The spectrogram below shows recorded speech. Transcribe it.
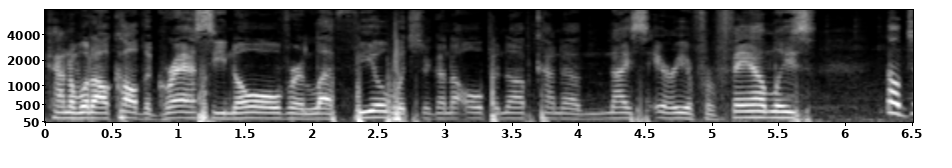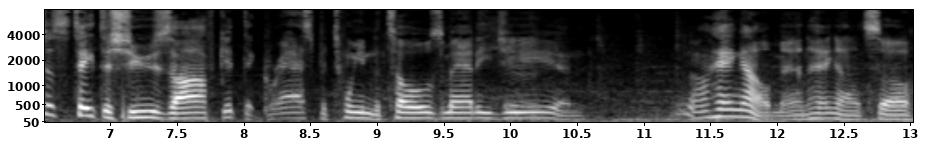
kind of what I'll call the grassy knoll over in left field, which they're going to open up, kind of nice area for families. No, just take the shoes off, get the grass between the toes, Matty G, and you know, hang out, man, hang out. So,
